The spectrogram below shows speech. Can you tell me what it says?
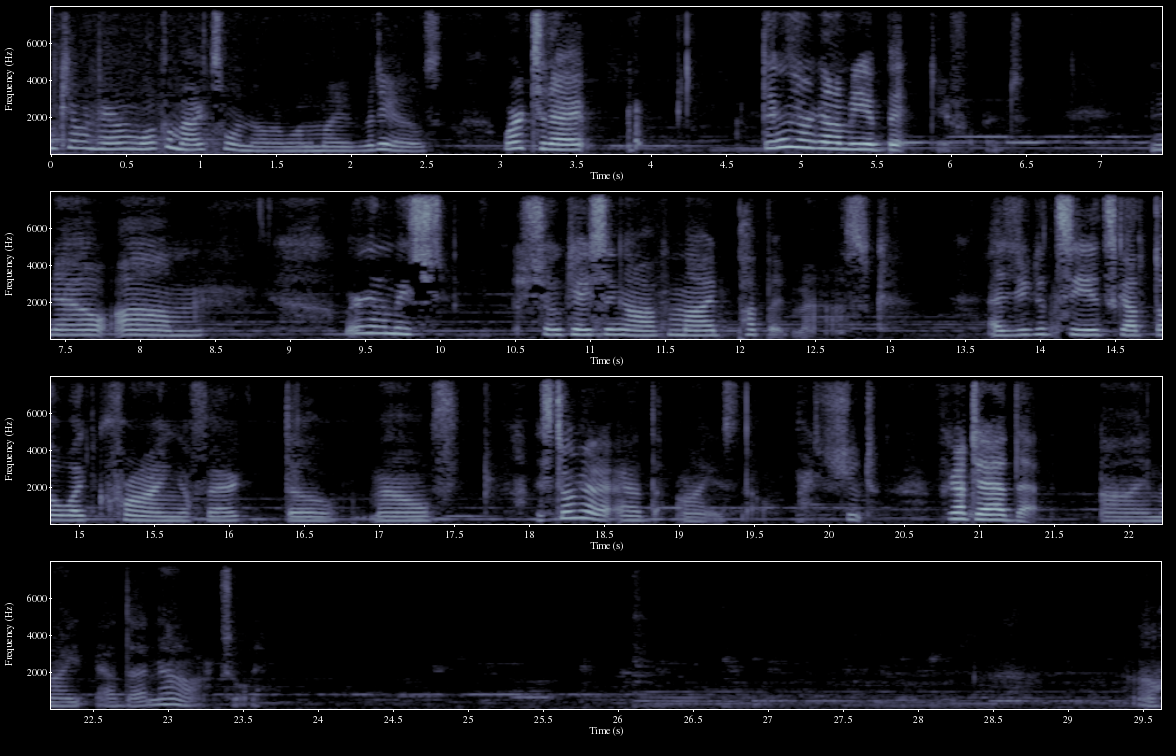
everyone, Kevin here, and welcome back to another one of my videos. Where today, things are going to be a bit different. Now, um, we're going to be sh showcasing off my puppet mask. As you can see, it's got the, like, crying effect, the mouth. I still got to add the eyes, though. Shoot, forgot to add that. I might add that now, actually. Oh,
